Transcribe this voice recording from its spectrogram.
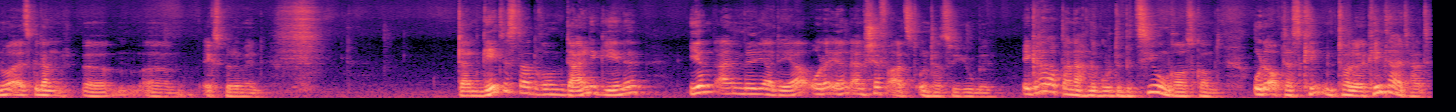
nur als Gedankenexperiment. Äh, äh, dann geht es darum, deine Gene irgendeinem Milliardär oder irgendeinem Chefarzt unterzujubeln. Egal, ob danach eine gute Beziehung rauskommt oder ob das Kind eine tolle Kindheit hat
